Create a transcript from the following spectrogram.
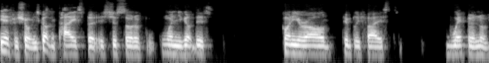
Yeah, for sure. He's got the pace, but it's just sort of when you got this twenty-year-old pimply faced weapon of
